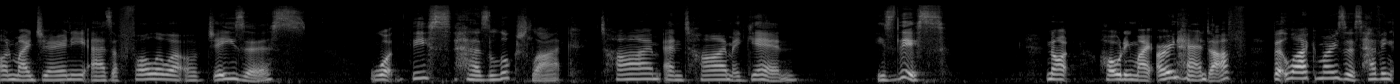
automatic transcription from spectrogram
on my journey as a follower of Jesus, what this has looked like time and time again is this not holding my own hand up, but like Moses, having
